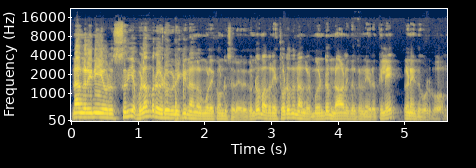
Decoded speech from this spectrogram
நாங்கள் இனி ஒரு சிறிய விளம்பர இடைவெளிக்கு நாங்கள் உங்களை கொண்டு செல்ல இருக்கின்றோம். அதனைத் தொடர்ந்து நாங்கள் மீண்டும் நாளிதழ்கள் நேரத்திலே இணைந்து கொள்வோம்.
